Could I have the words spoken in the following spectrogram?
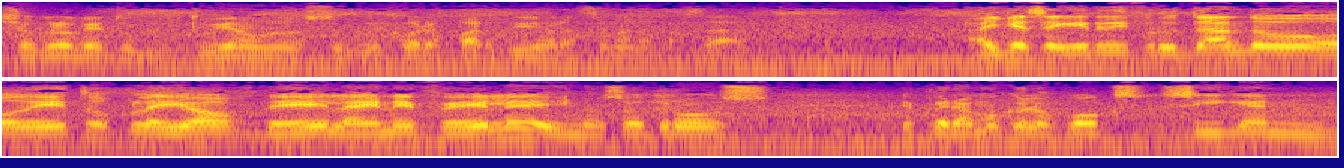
yo creo que tuvieron uno de sus mejores partidos la semana pasada. Hay que seguir disfrutando de estos playoffs de la NFL y nosotros esperamos que los Bucks sigan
